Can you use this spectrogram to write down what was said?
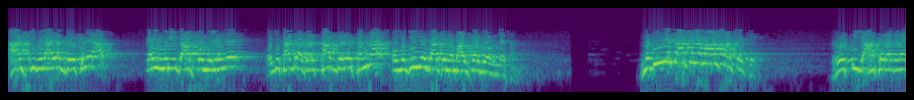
آج کی ولایت دیکھ لیں آپ، کئی مرید آپ کو ملیں گے، اور جو سارے حضرت صاحب جڑے سن نا، وہ مدینے جا کے نماز پڑھ گئے ہوں گے سن۔ مدینے جا کے نماز پڑھتے تھے۔ روٹی یہاں سے رگڑے،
